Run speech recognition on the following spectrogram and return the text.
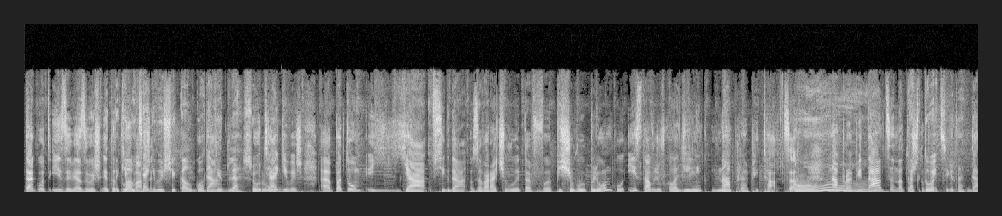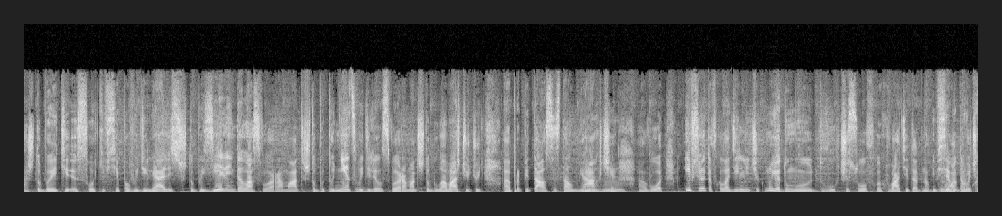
так вот и завязываешь этот Такие лавашек. утягивающие колготки Да. для шоурума. утягиваешь. А Потом я всегда заворачиваю это в пищевую пленку и ставлю в холодильник на пропитаться. О, На пропитаться, на то, Как чтобы... тортик, да? Да, чтобы эти соки все повыделялись, чтобы зелень дала свой аромат, чтобы тунец выделил свой аромат, чтобы лаваш чуть-чуть а, пропитался, стал мягче. А, Вот. И все это в холодильничек. Ну, я думаю, двух часов хватит одного. И все ну, одного вокруг человека.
